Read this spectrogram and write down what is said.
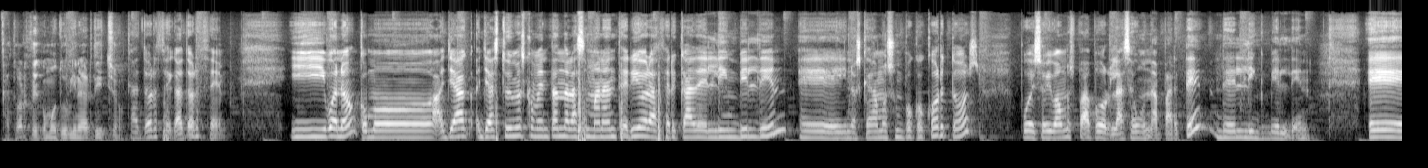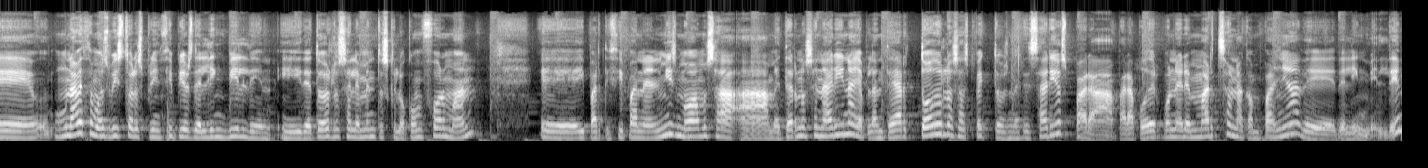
14, como tú bien has dicho. 14, 14. Y bueno, como ya, ya estuvimos comentando la semana anterior acerca del link building eh, y nos quedamos un poco cortos, pues hoy vamos para por la segunda parte del link building. Eh, una vez hemos visto los principios del link building y de todos los elementos que lo conforman, eh, y participan en el mismo, vamos a, meternos en harina y a plantear todos los aspectos necesarios para, poder poner en marcha una campaña de, link building.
